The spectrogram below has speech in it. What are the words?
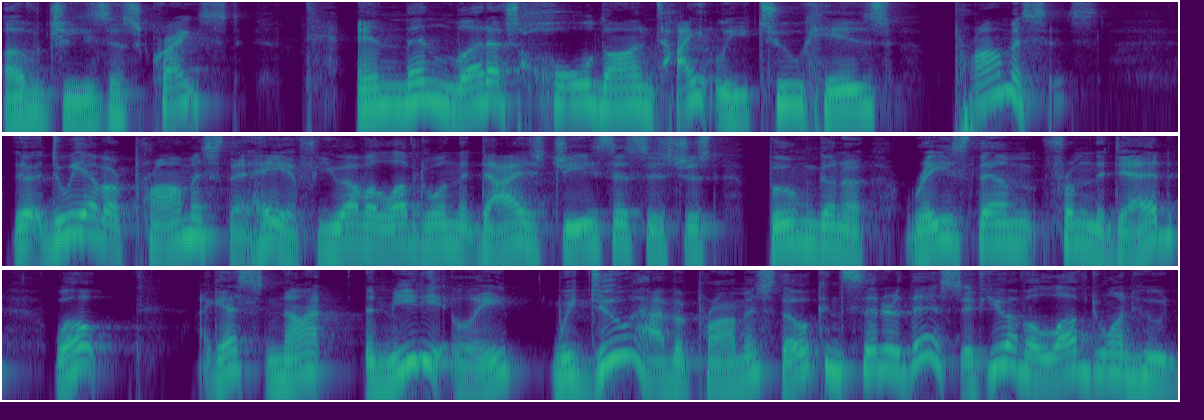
of Jesus Christ. And then let us hold on tightly to his promises. Do we have a promise that, hey, if you have a loved one that dies, Jesus is just, boom, gonna raise them from the dead? Well, I guess not immediately. We do have a promise, though. Consider this. If you have a loved one who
